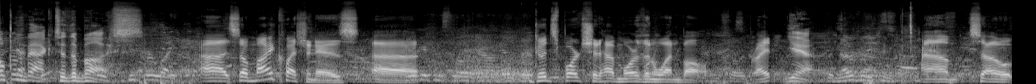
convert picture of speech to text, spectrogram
Welcome back to the bus. Uh, so my question is, uh, good sports should have more than one ball, right? Yeah, Um, so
